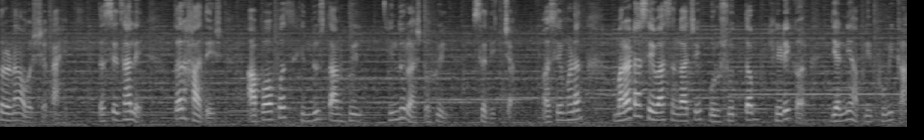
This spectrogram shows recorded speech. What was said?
करणं आवश्यक आहे. तसे झाले तर हा देश आपोआपच हिंदुस्थान होईल हिंदू राष्ट्र होईल सदिच्छा. असे म्हणत मराठा सेवा संघाचे पुरुषोत्तम खेडेकर यांनी आपली भूमिका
